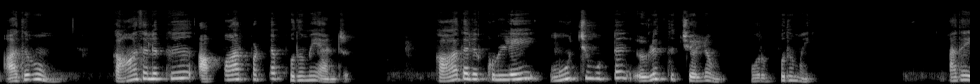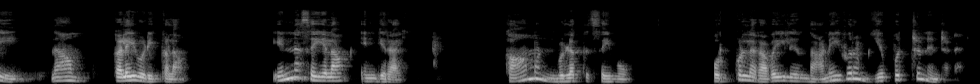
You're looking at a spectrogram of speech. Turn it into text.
அதுவும் காதலுக்கு அப்பாற்பட்ட புதுமை அன்று. காதலுக்குள்ளே மூச்சு முட்ட இழுத்துச் செல்லும் ஒரு புதுமை. அதை நாம் களைவடிக்கலாம். என்ன செய்யலாம் என்கிறாய்? காமன் விளக்கு செய்வோம். பொற்கொள்ளர் அவையில் இருந்த அனைவரும் வியப்புற்று நின்றனர்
